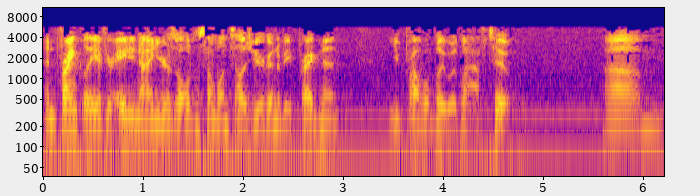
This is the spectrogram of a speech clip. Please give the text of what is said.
And frankly, if you're 89 years old and someone tells you you're going to be pregnant, you probably would laugh too. Um,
